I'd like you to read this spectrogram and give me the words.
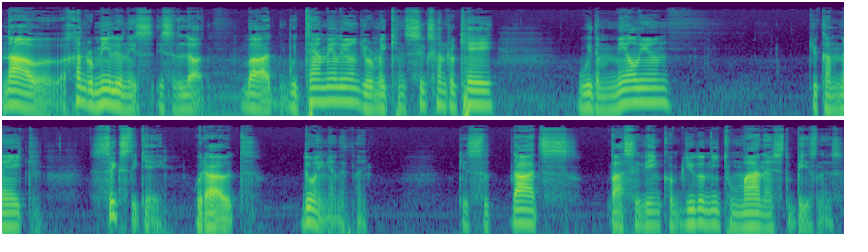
Now 100 million is, is a lot but with 10 million you're making 600k with a million you can make 60k without doing anything okay so that's passive income. You don't need to manage the business.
